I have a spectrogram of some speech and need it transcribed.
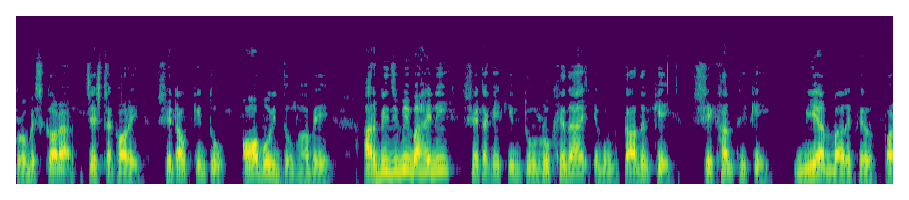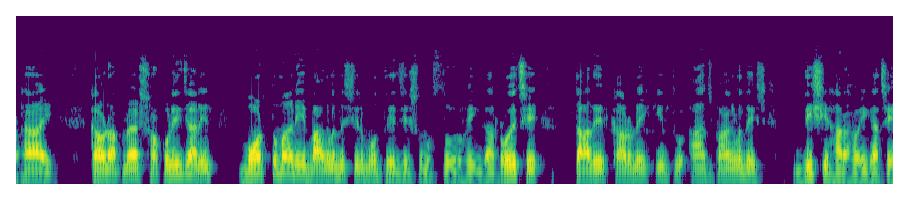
প্রবেশ করার চেষ্টা করে, সেটাও কিন্তু অবৈধভাবে। আর বিজিবি বাহিনী সেটাকে কিন্তু রুখে দেয় এবং তাদেরকে সেখান থেকে মিয়ানমারে ফেরত পাঠায়। কারণ আপনারা সকলেই জানেন বর্তমানে বাংলাদেশের মধ্যে যে সমস্ত রোহিঙ্গা রয়েছে তাদের কারণে কিন্তু আজ বাংলাদেশ দিশেহারা হয়ে গেছে।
